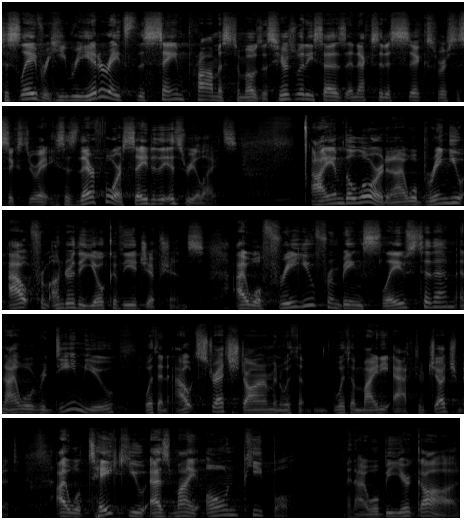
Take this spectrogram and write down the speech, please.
to slavery. He reiterates the same promise to Moses. Here's what he says in Exodus 6, verses 6 through 8. He says, Therefore, say to the Israelites, I am the Lord, and I will bring you out from under the yoke of the Egyptians. I will free you from being slaves to them, and I will redeem you with an outstretched arm and with a, with a mighty act of judgment. I will take you as my own people, and I will be your God.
